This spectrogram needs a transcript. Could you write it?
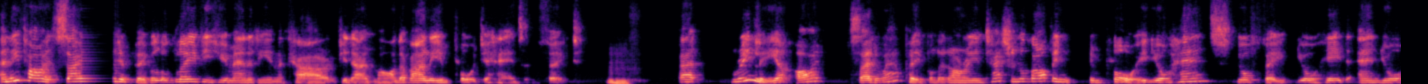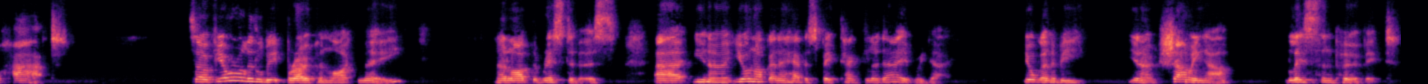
And if I say to people, look, leave your humanity in the car if you don't mind, I've only employed your hands and feet. Mm. But really, I say to our people at orientation, look, I've been employed your hands, your feet, your head, and your heart. So if you're a little bit broken like me, and like the rest of us, uh, you know, you're not going to have a spectacular day every day. You're going to be, you know, showing up less than perfect.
